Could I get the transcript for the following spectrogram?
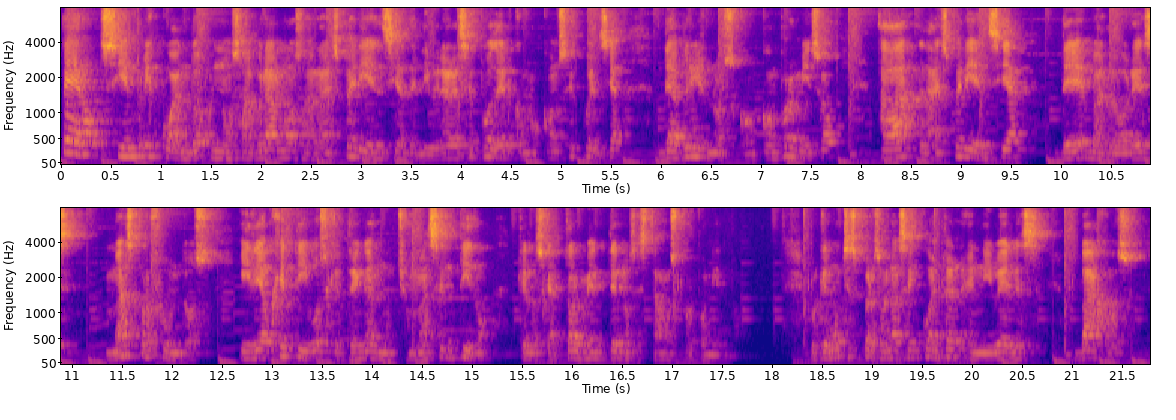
pero siempre y cuando nos abramos a la experiencia de liberar ese poder como consecuencia de abrirnos con compromiso a la experiencia de valores más profundos y de objetivos que tengan mucho más sentido que los que actualmente nos estamos proponiendo. Porque muchas personas se encuentran en niveles bajos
